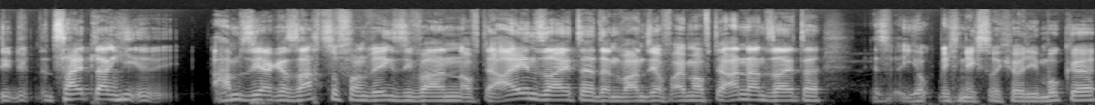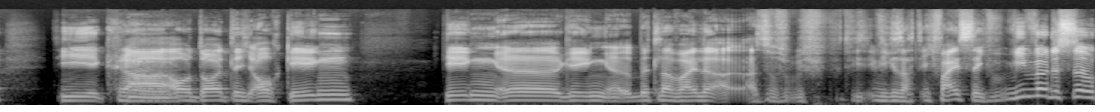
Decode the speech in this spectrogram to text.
die, die Zeit lang haben sie ja gesagt, so von wegen, sie waren auf der einen Seite, dann waren sie auf einmal auf der anderen Seite. Es juckt mich nicht so, ich höre die Mucke, die klar mhm. auch deutlich auch gegen gegen, äh, gegen äh, mittlerweile, also wie, wie, gesagt, ich weiß nicht. Wie würdest du,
